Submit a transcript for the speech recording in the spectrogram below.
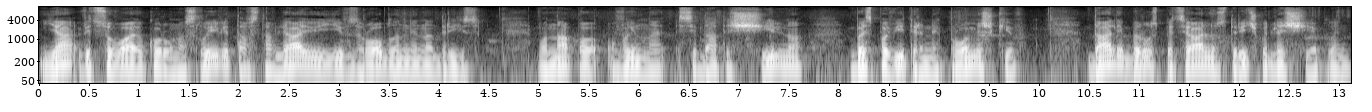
я відсуваю кору на сливі та вставляю її в зроблений надріз. Вона повинна сідати щільно, без повітряних проміжків. Далі беру спеціальну стрічку для щеплень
